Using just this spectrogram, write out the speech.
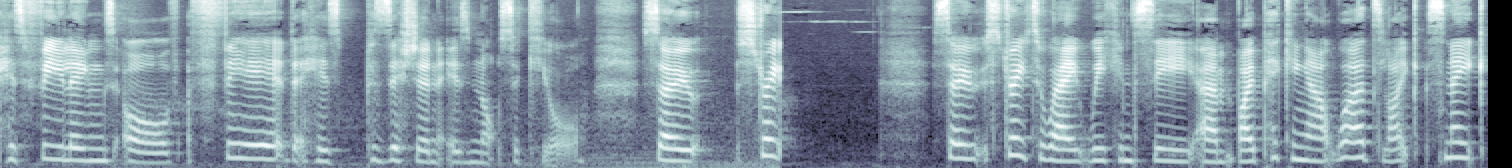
his feelings of fear that his position is not secure. So straight so straight away we can see um, by picking out words like snake,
